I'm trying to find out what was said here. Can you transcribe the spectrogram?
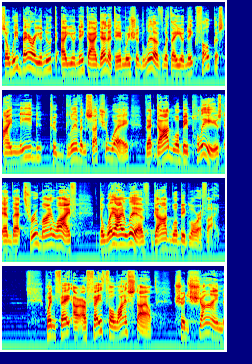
so we bear a unique, a unique identity and we should live with a unique focus. I need to live in such a way that God will be pleased and that through my life, the way I live, God will be glorified. When fa- our faithful lifestyle should shine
